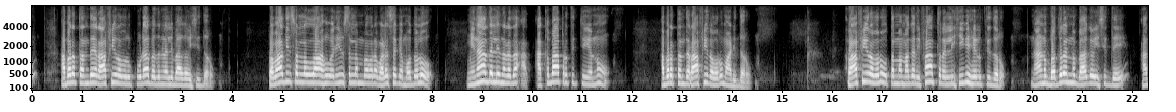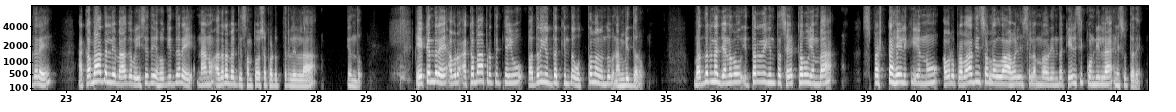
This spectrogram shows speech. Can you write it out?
ಅವರ ತಂದೆ ರಾಫಿರವರು ಕೂಡ ಬದ್ರನಲ್ಲಿ ಭಾಗವಹಿಸಿದ್ದರು. ಪ್ರವಾದಿ ಸಲ್ಲಲ್ಲಾಹು ಅಲಿ ವಸಲ್ಲಂ ರವರ ವಲಸೆಗೆ ಮೊದಲು ಮಿನಾದಲ್ಲಿ ನಡೆದ ಅಖಬಾ ಪ್ರತಿಜ್ಞೆಯನ್ನು ಅವರ ತಂದೆ ರಾಫಿರವರು ಮಾಡಿದ್ದರು. ರಾಫಿರವರು ತಮ್ಮ ಮಗ ರಿಫಾತ್ರಲ್ಲಿ ಹೀಗೆ ಹೇಳುತ್ತಿದ್ದರು, ನಾನು ಬದ್ರನ್ನು ಭಾಗವಹಿಸಿದ್ದೆ, ಆದರೆ ಅಕಬಾದಲ್ಲಿ ಭಾಗವಹಿಸದೇ ಹೋಗಿದ್ದರೆ ನಾನು ಅದರ ಬಗ್ಗೆ ಸಂತೋಷ ಪಡುತ್ತಿರಲಿಲ್ಲ ಎಂದು. ಏಕೆಂದರೆ ಅವರು ಅಕಬಾ ಪ್ರತಿಜ್ಞೆಯು ಬದ್ರ ಯುದ್ಧಕ್ಕಿಂತ ಉತ್ತಮವೆಂದು ನಂಬಿದ್ದರು. ಬದ್ರನ ಜನರು ಇತರರಿಗಿಂತ ಶ್ರೇಷ್ಠರು ಎಂಬ ಸ್ಪಷ್ಟ ಹೇಳಿಕೆಯನ್ನು ಅವರು ಪ್ರವಾದಿ ಸಲ್ಲಲ್ಲಾಹು ಅಲಿಸ್ಲಂ ಅವರಿಂದ ಕೇಳಿಸಿಕೊಂಡಿಲ್ಲ ಎನಿಸುತ್ತದೆ.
